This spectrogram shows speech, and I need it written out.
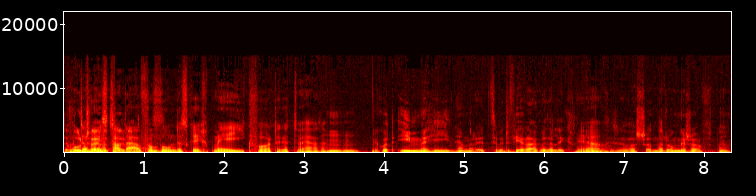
der Und Wunsch da müsste halt auch vom Bundesgericht mehr eingefordert werden. Mhm. Ja gut, immerhin haben wir jetzt über die vier Augen Delikt. Ja. Das ist ja fast schon eine Errungenschaft. Ne?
